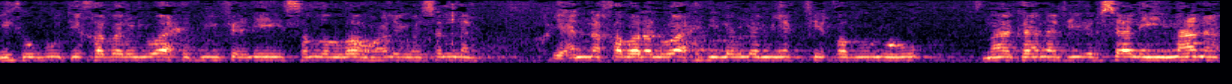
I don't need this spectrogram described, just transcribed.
لثبوت خبر الواحد من فعله صلى الله عليه وسلم لأن خبر الواحد لو لم يكفي قبوله ما كان في إرساله معنى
